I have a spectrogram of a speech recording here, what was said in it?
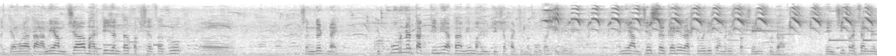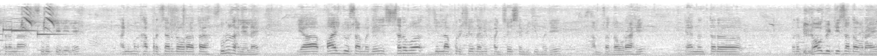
आणि त्यामुळे आता आम्ही आमच्या भारतीय जनता पक्षाचा जो संघटना आहे ती पूर्ण ताकदीने आता आम्ही महायुतीच्या पाठीमागे उभा केलेली आहे. आणि आमचे सहकारी राष्ट्रवादी काँग्रेस पक्षांनी सुद्धा त्यांची प्रचार यंत्रणा सुरू केलेली आहे. आणि मग हा प्रचार दौरा आता सुरू झालेला आहे. या पाच दिवसामध्ये सर्व जिल्हा परिषद आणि पंचायत समितीमध्ये आमचा दौरा आहे. त्यानंतर परत परत गावभेटीचा दौरा आहे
